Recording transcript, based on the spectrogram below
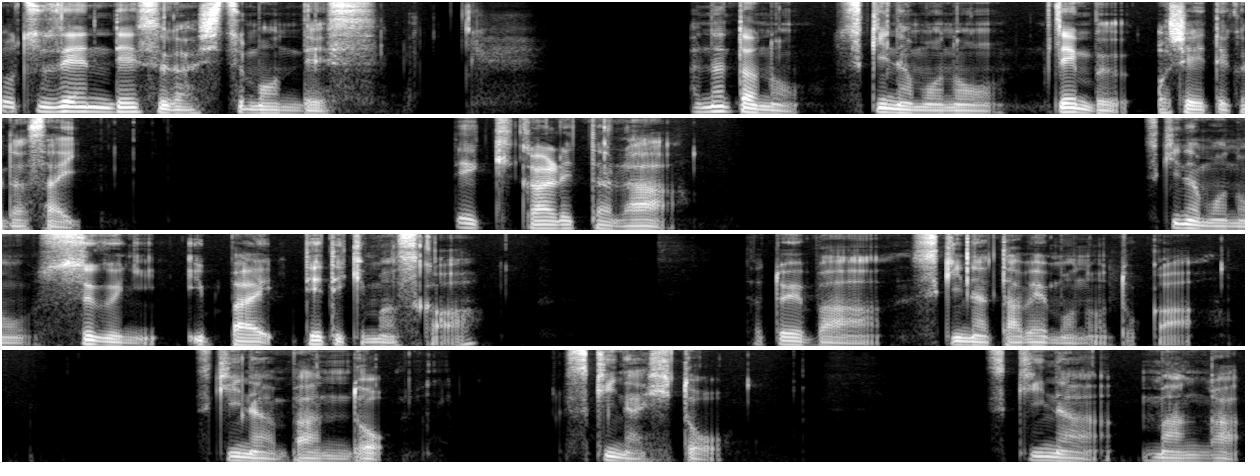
突然ですが質問です。あなたの好きなものを全部教えてください。って聞かれたら、好きなものすぐにいっぱい出てきますか？例えば好きな食べ物とか、好きなバンド、好きな人、好きな漫画、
